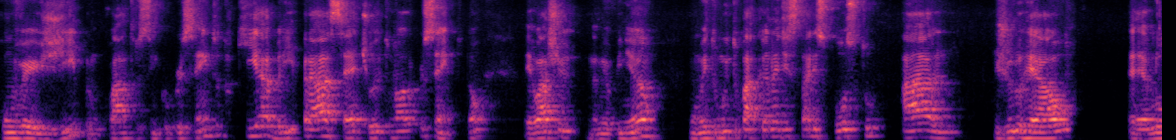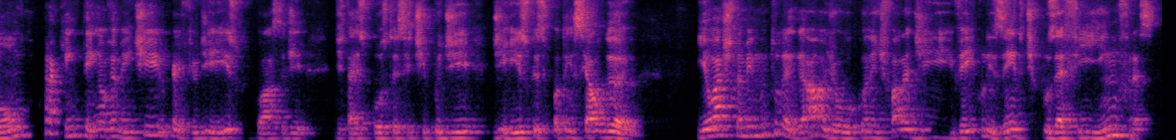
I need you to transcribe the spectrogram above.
convergir para um 4, 5% do que abrir para 7, 8, 9%. Então, eu acho, na minha opinião, um momento muito bacana de estar exposto a juro real é, longo para quem tem, obviamente, o perfil de risco, gosta de, de estar exposto a esse tipo de, de risco, esse potencial ganho. E eu acho também muito legal, Diogo, quando a gente fala de veículo isento, tipo os FI infras,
